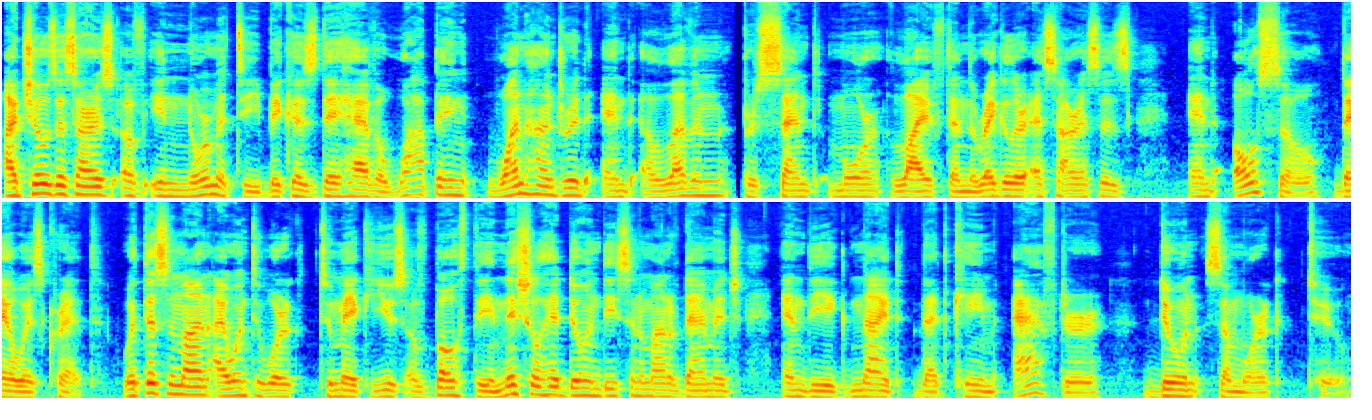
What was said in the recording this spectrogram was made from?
I chose SRS of enormity because they have a whopping 111% more life than the regular SRSs and also they always crit. With this in mind, I went to work to make use of both the initial hit doing decent amount of damage and the ignite that came after doing some work too.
